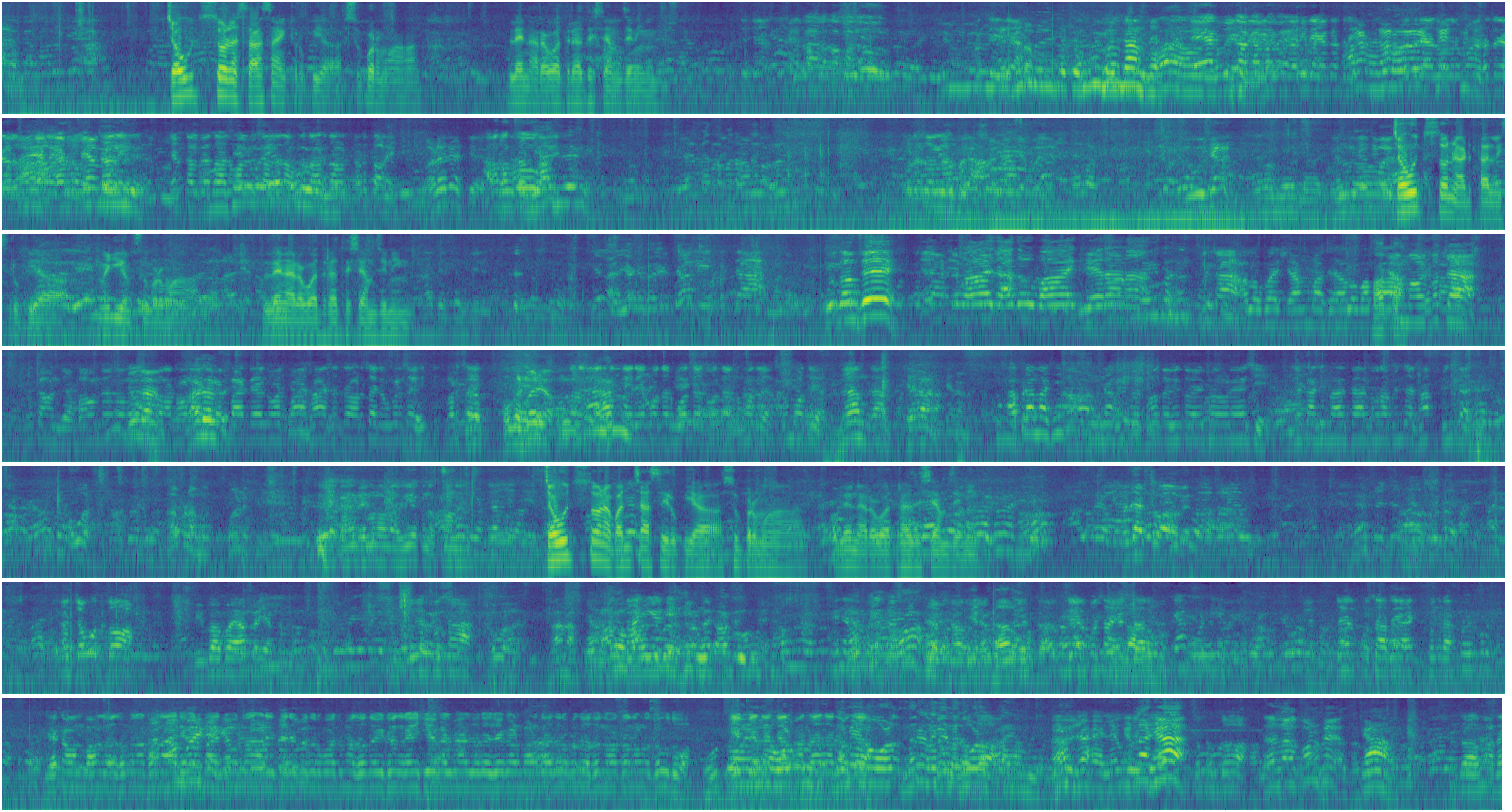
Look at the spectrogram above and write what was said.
ચૌદસો ને સાસઠ રૂપિયા સુપર માલ લેનાર અવાજ રાધેશ્યામજીની શું ચૌદસો ને અડતાલીસ રૂપિયા મીડિયમ સુપરમાં લેનાર અવાજ રાધેશ્યામજીની શું કામ છે? જાદવભાઈ ખેરાણા હાલો ભાઈ શ્યામમાં છે હાલો. બાપા છે, બાવન એકોતેર, બોતેર, ચુમ્મોતેર, આપણામાં છે? એંસી, એકાસી, બાર, ચોરા, પંચાસી. ચૌદસો ને પંચ્યાસી રૂપિયા સુપર માલ લેનાર અવાજ રાધેશ્યામજીની પચાસ તો આવે આ ચૌદ તો વિભાભાઈ આકડિયા કોણ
